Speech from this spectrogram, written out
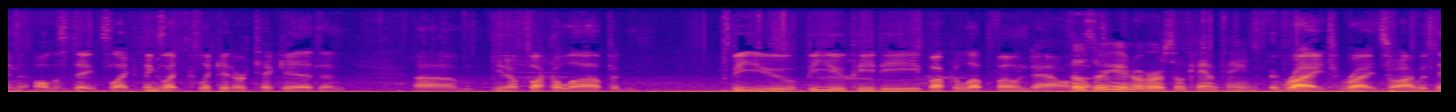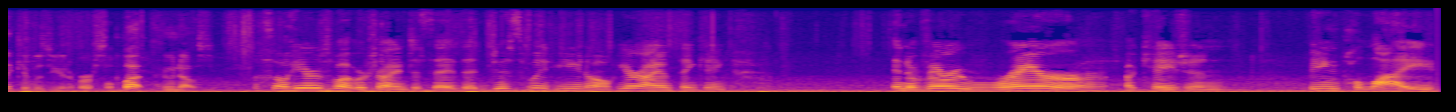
in all the states, like things like Click It or Ticket, and um, you know Buckle Up and BU, BUPD, buckle up, phone down. Those are a, universal campaigns. Right, right. So I would think it was universal, but who knows? So here's what we're trying to say that just what you know, here I am thinking in a very rare occasion, being polite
